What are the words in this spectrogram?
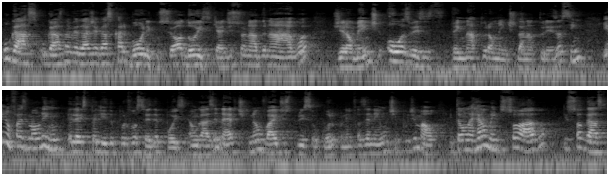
o gás. O gás, na verdade, é gás carbônico, CO2, que é adicionado na água, geralmente, ou às vezes vem naturalmente da natureza assim, e não faz mal nenhum. Ele é expelido por você depois. É um gás inerte que não vai destruir seu corpo nem fazer nenhum tipo de mal. Então, é realmente só água e só gás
